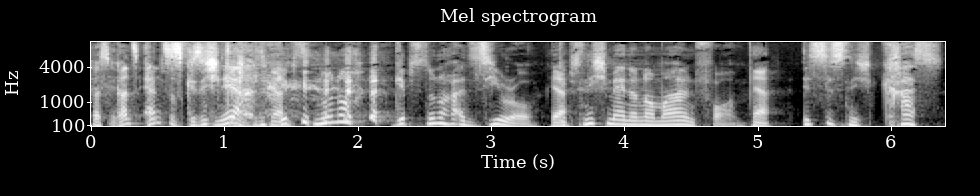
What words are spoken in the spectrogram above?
Das ist ein ganz ernstes Gesicht. Ja, gerade. gibt's nur noch, gibt's nur noch als Zero. Ja. Gibt's nicht mehr in der normalen Form. Ja. Ist es nicht krass?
